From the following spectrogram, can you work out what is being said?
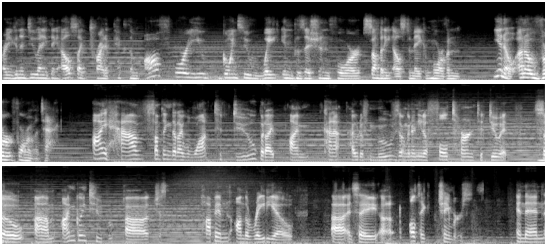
Are you going to do anything else, like try to pick them off, or are you going to wait in position for somebody else to make more of an, you know, an overt form of attack? I have something that I want to do, but I I'm kind of out of moves. I'm going to need a full turn to do it. So um, I'm going to uh, just pop in on the radio uh, and say, uh, "I'll take Chambers," and then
